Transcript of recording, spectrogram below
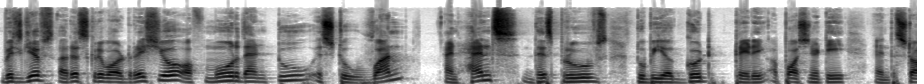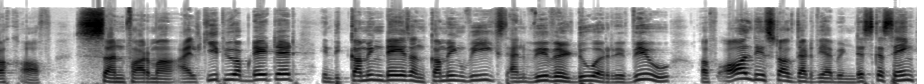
which gives a risk reward ratio of more than 2 is to 1 and hence this proves to be a good trading opportunity in the stock of Sun Pharma. I'll keep you updated in the coming days and coming weeks and we will do a review of all these stocks that we have been discussing.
